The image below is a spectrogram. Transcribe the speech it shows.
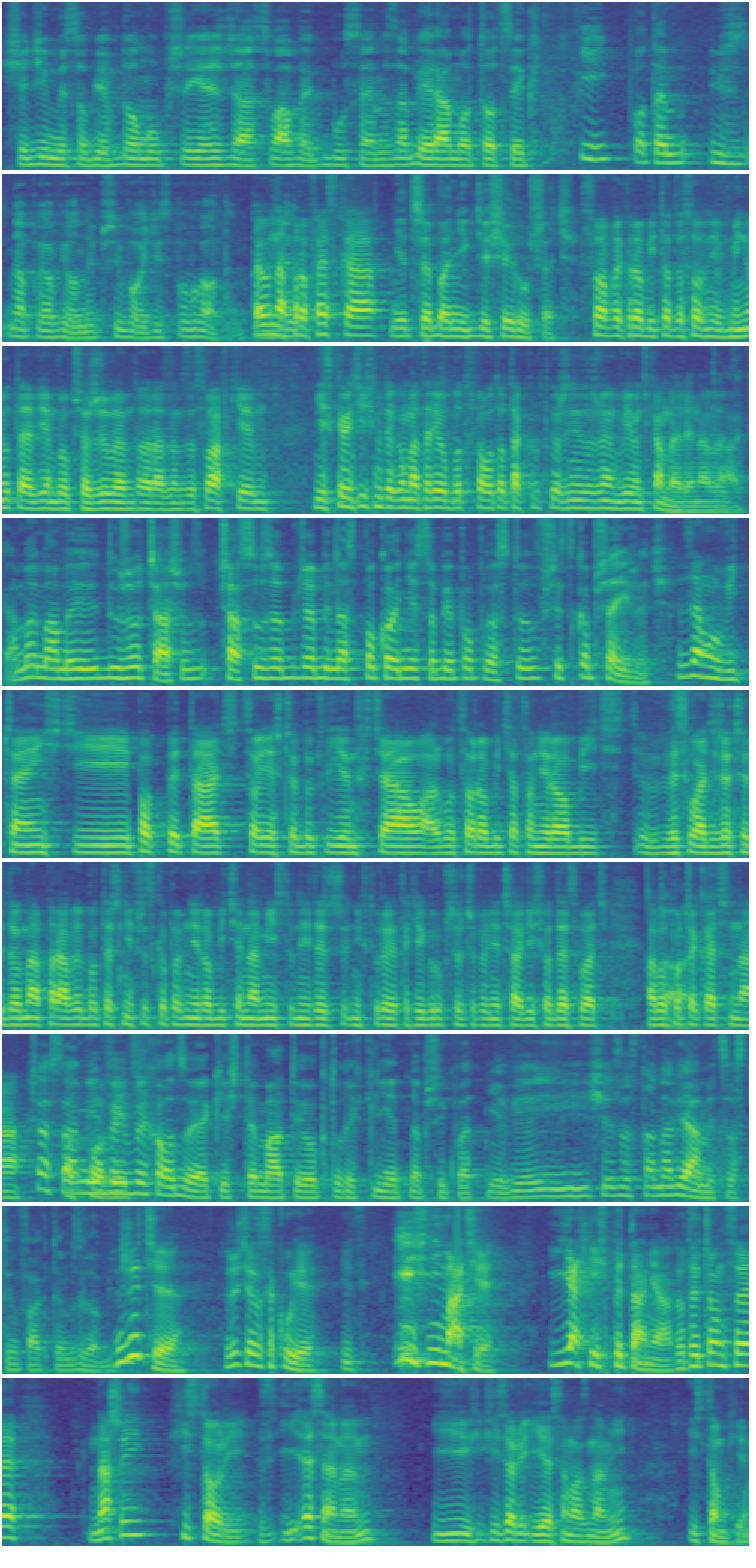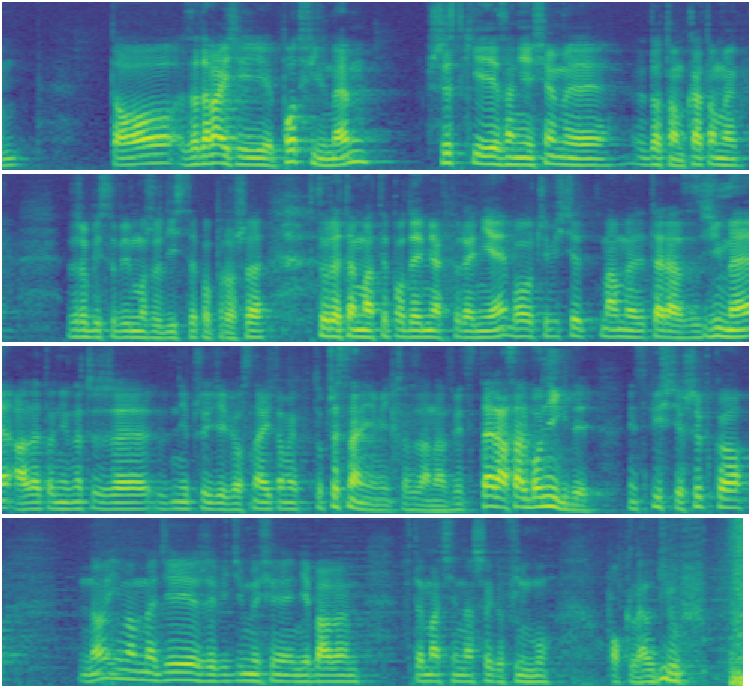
Siedzimy sobie w domu, przyjeżdża Sławek busem, zabiera motocykl i potem już naprawiony przywozi z powrotem. Pełna Także profeska, Nie trzeba nigdzie się ruszać. Sławek robi to dosłownie w minutę, wiem, bo przeżyłem to razem ze Sławkiem. Nie skręciliśmy tego materiału, bo trwało to tak krótko, że nie zdążyłem wyjąć kamery nawet. Tak, a my mamy dużo czasu, czasu, żeby- na spokojnie sobie po prostu wszystko przejrzeć. Zamówić części, podpytać, co jeszcze by klient chciał, albo co robić, a co nie robić, wysłać rzeczy do naprawy, bo też nie wszystko pewnie robicie na miejscu, niektóre takie grubsze rzeczy pewnie trzeba gdzieś odesłać, albo Tak. poczekać na Czasami wy, odpowiedź. wychodzą jakieś tematy, o których klient na przykład nie wie i się zastanawiamy, co z tym faktem zrobić. Życie, życie zaskakuje. Więc jeśli macie jakieś pytania dotyczące naszej historii z ISM-em i historii ISM-a z nami i z Tomkiem, to zadawajcie je pod filmem. Wszystkie je zaniesiemy do Tomka. Tomek zrobi sobie może listę, poproszę, które tematy podejmie, a które nie, bo oczywiście mamy teraz zimę, ale to nie znaczy, że nie przyjdzie wiosna i Tomek to przestanie mieć czas dla nas, więc teraz albo nigdy. Więc piszcie szybko. No i mam nadzieję, że widzimy się niebawem w temacie naszego filmu o Klaudiów.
